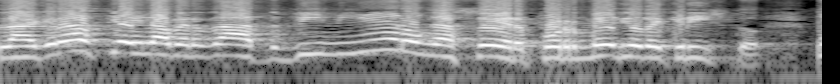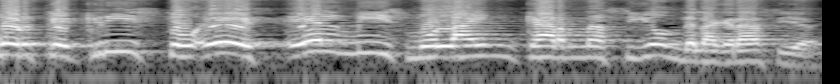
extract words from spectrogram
la gracia y la verdad vinieron a ser por medio de Cristo, porque Cristo es Él mismo la encarnación de la gracia,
